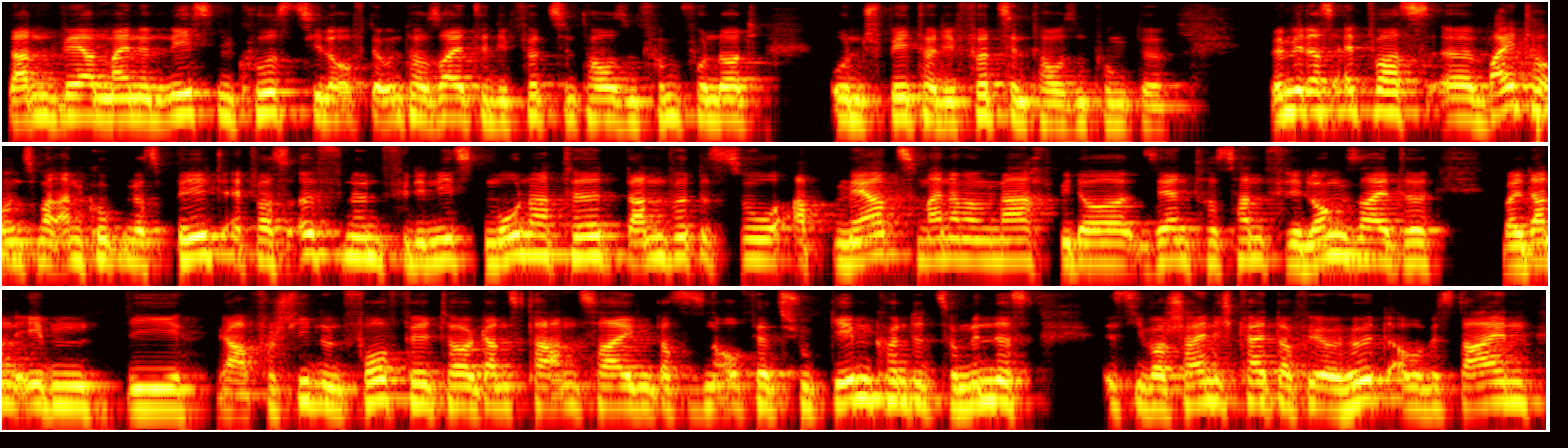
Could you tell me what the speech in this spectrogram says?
dann wären meine nächsten Kursziele auf der Unterseite die 14.500 und später die 14.000 Punkte. Wenn wir das etwas äh, weiter uns mal angucken, das Bild etwas öffnen für die nächsten Monate, dann wird es so ab März meiner Meinung nach wieder sehr interessant für die Long-Seite, weil dann eben die ja, verschiedenen Vorfilter ganz klar anzeigen, dass es einen Aufwärtsschub geben könnte. Zumindest ist die Wahrscheinlichkeit dafür erhöht, aber bis dahin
